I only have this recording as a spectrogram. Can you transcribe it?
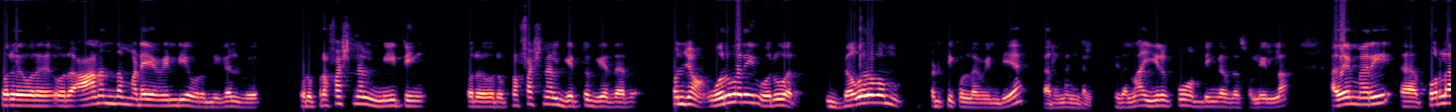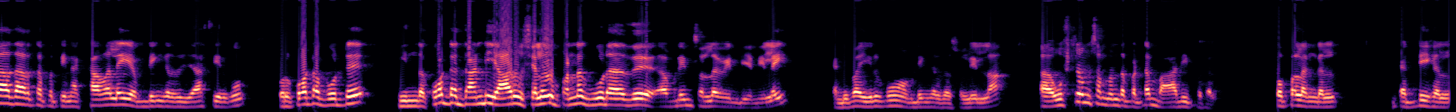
ஒரு ஒரு ஒரு ஆனந்தம் அடைய வேண்டிய ஒரு நிகழ்வு ஒரு ப்ரொஃபஷ்னல் மீட்டிங் ஒரு ஒரு ப்ரொஃபஷ்னல் கெட் டுகெதர் கொஞ்சம் ஒருவரை ஒருவர் கௌரவம் படுத்தி கொள்ள வேண்டிய தருணங்கள். இதெல்லாம் இருக்கும் அப்படிங்கிறத சொல்லிடலாம். அதே மாதிரி பொருளாதாரத்தை பற்றின கவலை அப்படிங்கிறது ஜாஸ்தி இருக்கும். ஒரு கோட்டை போட்டு இந்த கோட்டை தாண்டி யாரும் செலவு பண்ணக்கூடாது அப்படின்னு சொல்ல வேண்டிய நிலை கண்டிப்பா இருக்கும் அப்படிங்கிறத சொல்லிடலாம். உஷ்ணம் சம்பந்தப்பட்ட பாதிப்புகள் கொப்பளங்கள் கட்டிகள்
